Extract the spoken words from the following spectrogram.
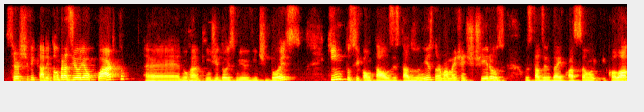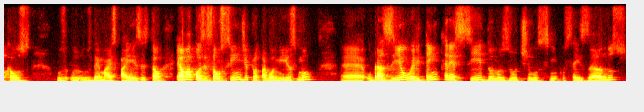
certificada. Então, o Brasil ele é o quarto é, no ranking de 2022, quinto se contar os Estados Unidos, normalmente a gente tira os, os Estados Unidos da equação e coloca os, os, os, demais países. Então, é uma posição, sim, de protagonismo. É, o Brasil ele tem crescido nos últimos cinco, seis anos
